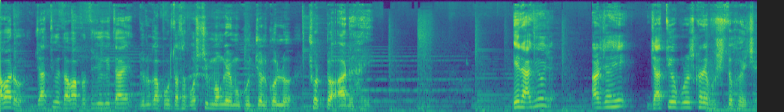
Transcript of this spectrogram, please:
আবারও জাতীয় দাবা প্রতিযোগিতায় দুর্গাপুর তথা পশ্চিমবঙ্গের মুখ উজ্জ্বল করল ছোট্ট আরজাহি। এর আগেও আরজাহি জাতীয় পুরস্কারে ভূষিত হয়েছে।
